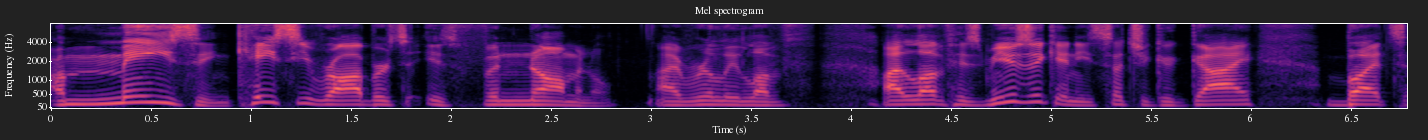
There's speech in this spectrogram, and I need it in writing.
amazing. Casey Roberts is phenomenal. I really love I love his music, and he's such a good guy. But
